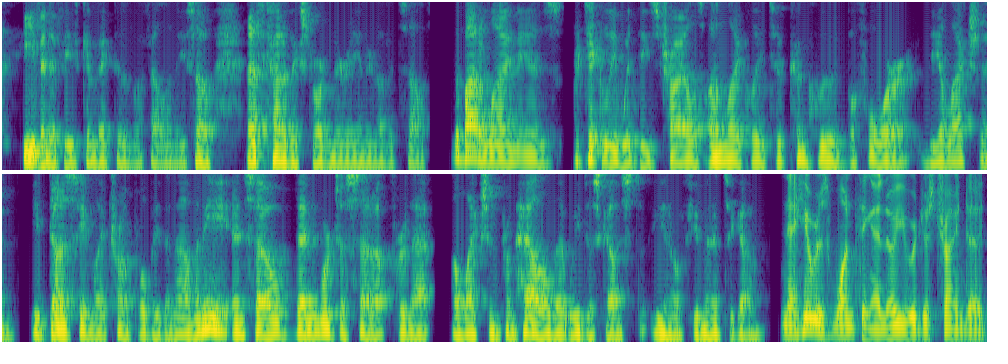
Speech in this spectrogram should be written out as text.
even if he's convicted of a felony. So that's kind of extraordinary in and of itself. The bottom line is, particularly with these trials unlikely to conclude before the election, it does seem like Trump will be the nominee. And so then we're just set up for that election from hell that we discussed, you know, a few minutes ago. Now, here was one thing. I know you were just trying to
